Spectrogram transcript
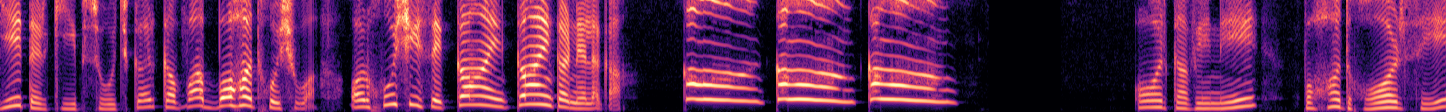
یہ ترکیب سوچ کر کوا بہت خوش ہوا اور خوشی سے کائیں کائیں کرنے لگا کان کان کان اور کوے نے بہت غور سے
